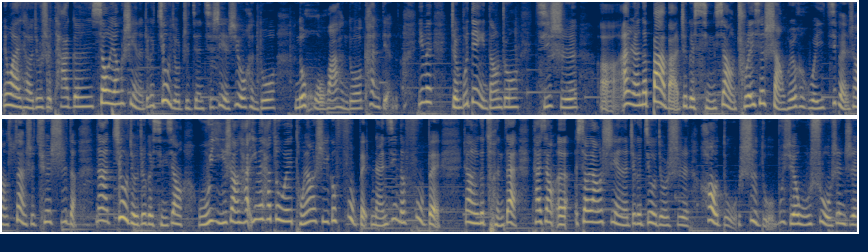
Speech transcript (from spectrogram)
另外一条就是他跟肖央饰演的这个舅舅之间，其实也是有很多很多火花、很多看点的。因为整部电影当中，其实。呃，安然的爸爸这个形象，除了一些闪回和回忆，基本上算是缺失的。那舅舅这个形象，无疑上他，因为他作为同样是一个父辈，男性的父辈这样一个存在，他像呃肖央饰演的这个舅舅是好赌、嗜赌、不学无术，甚至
